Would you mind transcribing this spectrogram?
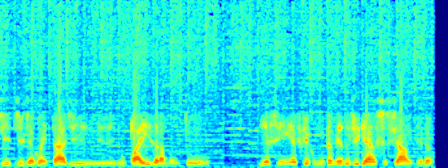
de, de, de aguentar, de, o país era muito. E assim, eu fiquei com muita medo de guerra social, entendeu?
